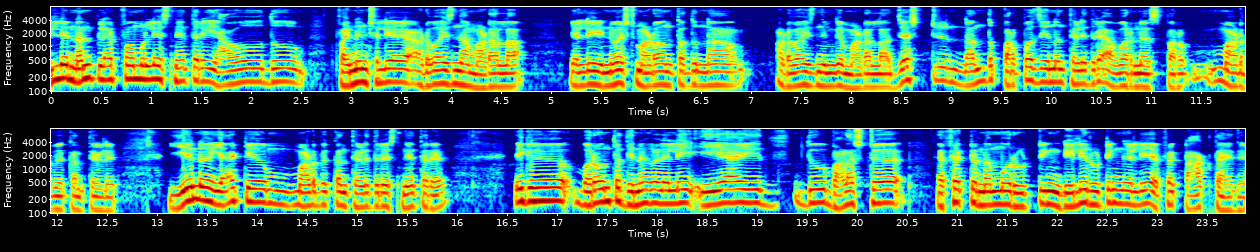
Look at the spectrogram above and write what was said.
ಇಲ್ಲೇ ನನ್ನ ಪ್ಲ್ಯಾಟ್ಫಾರ್ಮಲ್ಲಿ ಸ್ನೇಹಿತರೆ, ಯಾವುದು ಫೈನಾನ್ಷಿಯಲಿ ಅಡ್ವೈಸ್ ನಾ ಮಾಡಲ್ಲ. ಎಲ್ಲಿ ಇನ್ವೆಸ್ಟ್ ಮಾಡೋ ನಾ ಅಡ್ವೈಸ್ ನಿಮಗೆ ಮಾಡಲ್ಲ. ಜಸ್ಟ್ ನಂದು ಪರ್ಪಸ್ ಏನಂತ ಹೇಳಿದರೆ ಅವೇರ್ನೆಸ್ ಪರ್, ಮಾಡಬೇಕಂತೇಳಿ. ಏನು, ಯಾಕೆ ಮಾಡಬೇಕಂತ ಹೇಳಿದರೆ ಸ್ನೇಹಿತರೆ ಈಗ ಬರುವಂಥ ದಿನಗಳಲ್ಲಿ ಎ ಐದು ಭಾಳಷ್ಟು ಎಫೆಕ್ಟ್ ನಮ್ಮ ರೂಟಿಂಗ್ ಡೈಲಿ ರೂಟಿಂಗಲ್ಲಿ ಎಫೆಕ್ಟ್ ಆಗ್ತಾ ಇದೆ.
